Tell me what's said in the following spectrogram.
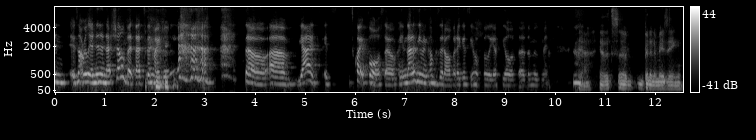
and it's not really in a nutshell, but that's been my journey. so um, yeah, it's, it's, it's quite full. So I mean, that doesn't even encompass it all, but it gives you hopefully a feel of the, the movement. yeah, yeah, that's uh, been an amazing,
